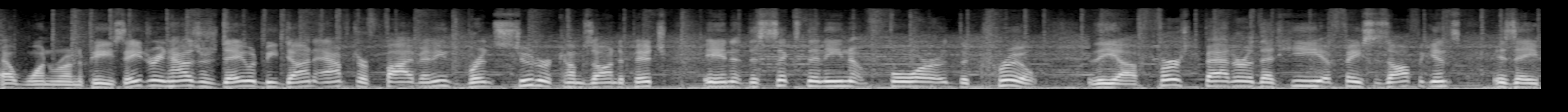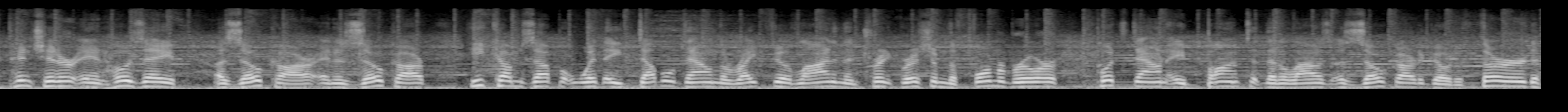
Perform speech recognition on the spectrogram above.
at one run apiece. Adrian Houser's day would be done after five innings. Brent Suter comes on to pitch in the sixth inning for the crew. The uh, first batter that he faces off against is a pinch hitter in Jose Azocar, and Azocar he comes up with a double down the right field line, and then Trent Grisham, the former Brewer, puts down a bunt that allows Azocar to go to third.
